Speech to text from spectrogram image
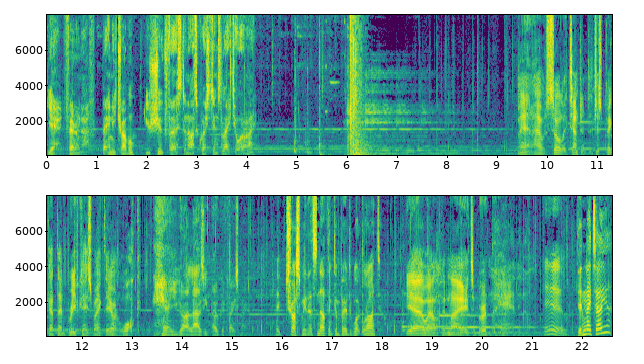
Yeah, fair enough. But any trouble, you shoot first and ask questions later, all right? Man, I was sorely tempted to just pick up that briefcase back there and walk. Yeah, you got a lousy poker face, man. Hey, trust me, that's nothing compared to what we're onto. Yeah, well, at my age, a bird in the hand, you know. Ew. Didn't I tell you?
